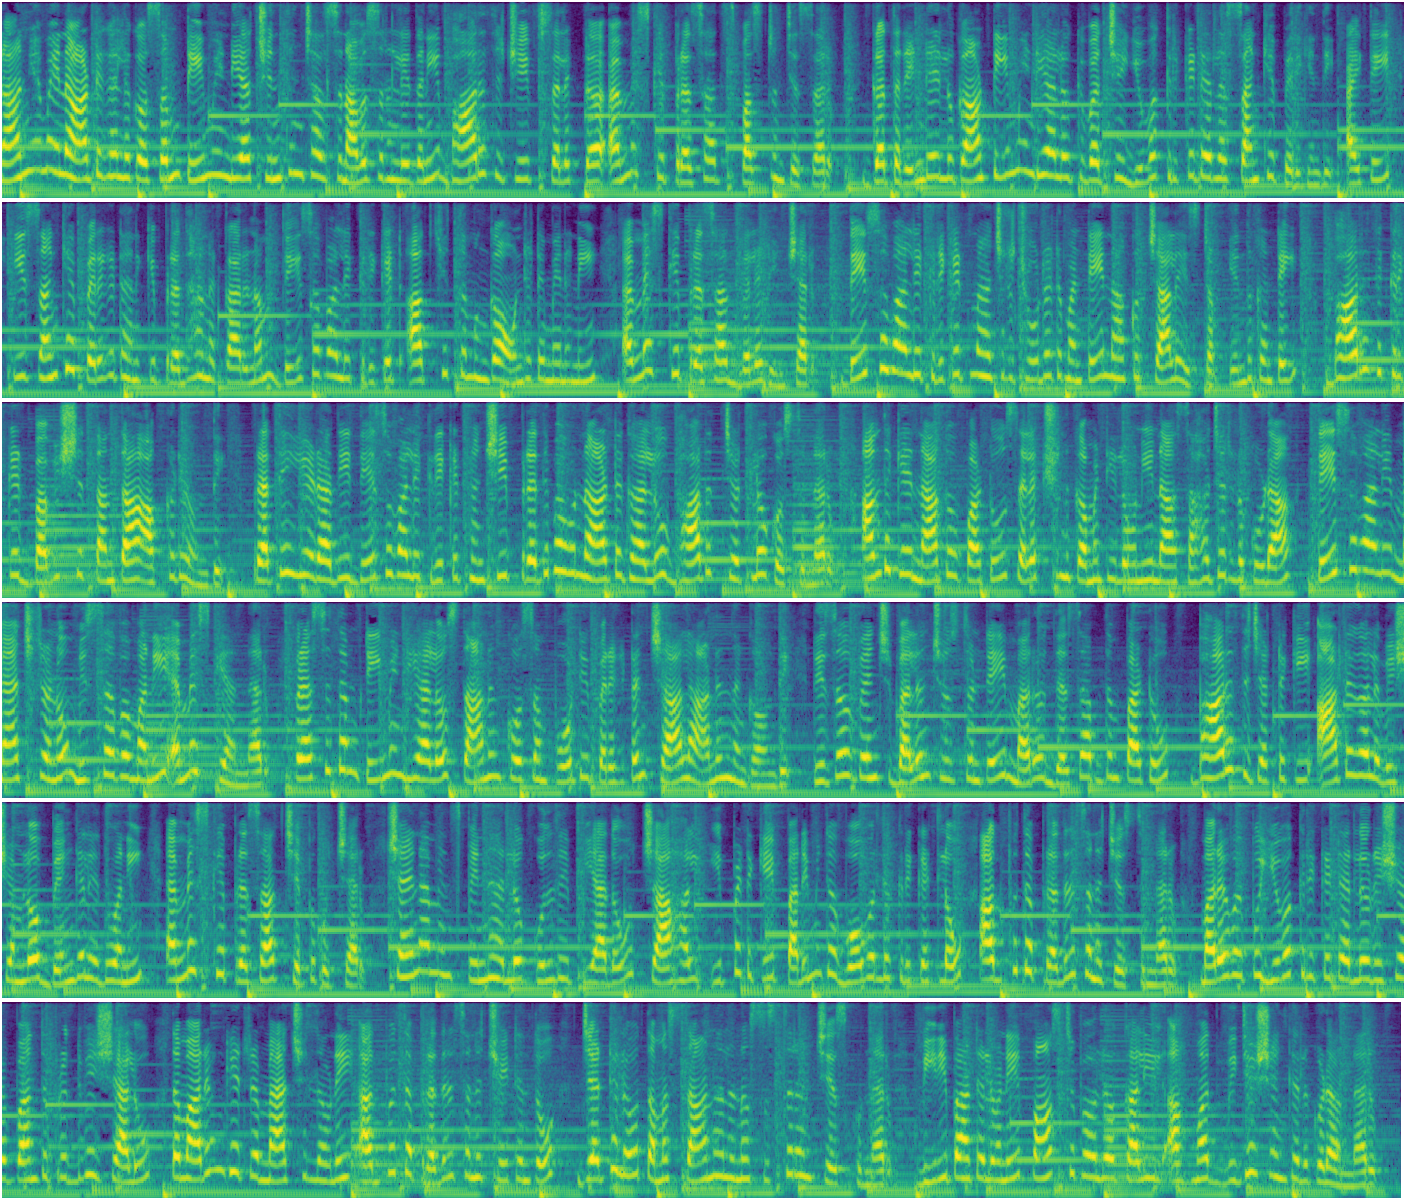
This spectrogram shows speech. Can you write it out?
నాణ్యమైన ఆటగాళ్ళ కోసం టీమిండియా చింతించాల్సిన అవసరం లేదని భారత చీఫ్ సెలెక్టర్ ఎంఎస్కే ప్రసాద్ స్పష్టం చేశారు. గత రెండేళ్ళుగా టీమిండియాలోకి వచ్చే యువ క్రికెటర్ల సంఖ్య పెరిగింది. అయితే ఈ సంఖ్య పెరగడానికి ప్రధాన కారణం దేశవాళీ క్రికెట్ అత్యుత్తమంగా ఉండటమేనని ఎంఎస్కే ప్రసాద్ వెల్లడించారు. దేశవాళీ క్రికెట్ మ్యాచ్లు చూడటం అంటే నాకు చాలా ఇష్టం. ఎందుకంటే భారత క్రికెట్ భవిష్యత్ అంతా అక్కడే ఉంది. ప్రతి ఏడాది దేశవాళీ క్రికెట్ నుంచి ప్రతిభ ఉన్న ఆటగాళ్ళు భారత్ జట్టులోకి వస్తున్నారు అందుకే నాతో పాటు సెలక్షన్ కమిటీలోని నా సహచరులు కూడా దేశవాళీ మ్యాచ్లను మిస్ అవ్వమని ఎంఎస్కే అన్నారు. ప్రస్తుతం టీమిండియాలో స్థానం కోసం పోటీ పెరగటం చాలా ఆనందంగా ఉంది. రిజర్వ్ బెంచ్ బలం చూస్తుంటే మరో దశాబ్దం పాటు భారత జట్టుకి ఆటగాళ్ళ విషయంలో బెంగలేదు అని ఎంఎస్కే ప్రసాద్ చెప్పుకొచ్చారు. చైనామెన్ స్పిన్నర్లు కుల్దీప్ యాదవ్ చాహల్ ఇప్పటికే పరిమిత ఓవర్ల క్రికెట్లో అద్భుత ప్రదర్శన చేస్తున్నారు. మరోవైపు యువ క్రికెటర్లు రిషబ్ పంత్ పృథ్వీశాలు తమ అరంగేట్ర మ్యాచ్ల్లోనే అద్భుత ప్రదర్శన చేయడంతో జట్టులో తమ స్థానాలను సుస్థిరం చేసుకున్నారు. వీరి బాటలోనే ఫాస్ట్ బౌలర్ ఖలీల్ అహ్మద్ విజయ్ శంకర్ కూడా ఉన్నారు.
